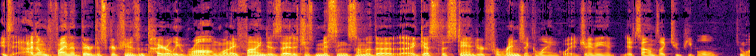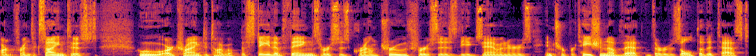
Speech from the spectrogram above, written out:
It's i don't find that their description is entirely wrong. What i find is that it's just missing some of the i guess the standard forensic language. I mean it, it sounds like two people who aren't forensic scientists who are trying to talk about the state of things versus ground truth versus the examiner's interpretation of that, the result of the test.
